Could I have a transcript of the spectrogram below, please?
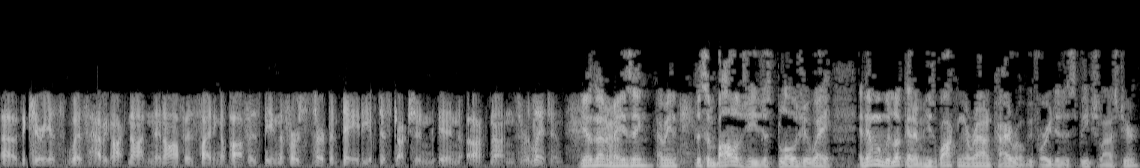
uh, the curious with having Akhenaten in office, fighting Apophis, being the first serpent deity of destruction in Akhenaten's religion. Yeah, isn't that amazing? I mean, the symbology just blows you away. And then when we look at him, he's walking around Cairo before he did his speech last year.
